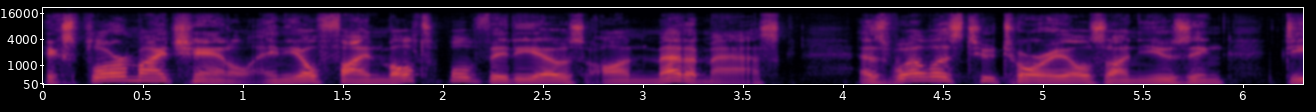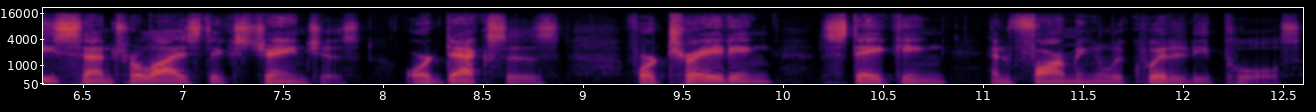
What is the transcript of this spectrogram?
Explore my channel and you'll find multiple videos on MetaMask as well as tutorials on using decentralized exchanges, or DEXs, for trading, staking, and farming liquidity pools.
